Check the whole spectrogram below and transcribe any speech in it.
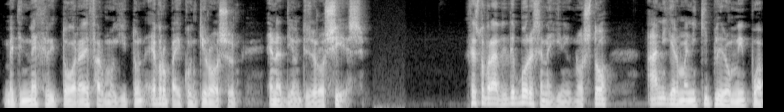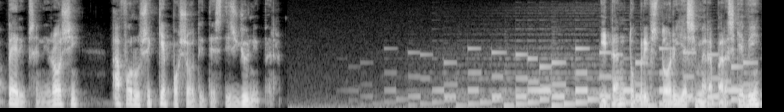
με την μέχρι τώρα εφαρμογή των ευρωπαϊκών κυρώσεων εναντίον της Ρωσίας. Χθες το βράδυ δεν μπόρεσε να γίνει γνωστό αν η γερμανική πληρωμή που απέρριψαν οι Ρώσοι αφορούσε και ποσότητες της Juniper. Ήταν το Brief Story για σήμερα Παρασκευή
